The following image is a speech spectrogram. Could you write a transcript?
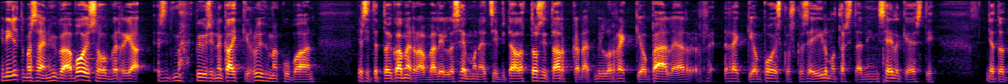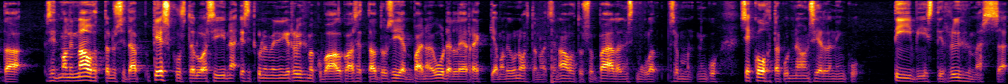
ja niiltä mä sain hyvää voiceoveria ja sitten mä pyysin ne kaikki ryhmäkuvaan Ja sitten toi kamera on välillä semmoinen, että siinä pitää olla tosi tarkkana, että milloin rekki on päällä ja rekki on pois, koska se ei ilmoita sitä niin selkeästi. Ja tota, sitten mä olin nauhoittanut sitä keskustelua siinä, ja sitten kun ne meni ryhmäkuva alkoi asettautua siihen, painoin uudelleen rekkiä, mä olin unohtanut, että se nauhoitus on päällä, niin sitten mulla se, niin kuin, se kohta, kun ne on siellä niin kuin, tiiviisti ryhmässä,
